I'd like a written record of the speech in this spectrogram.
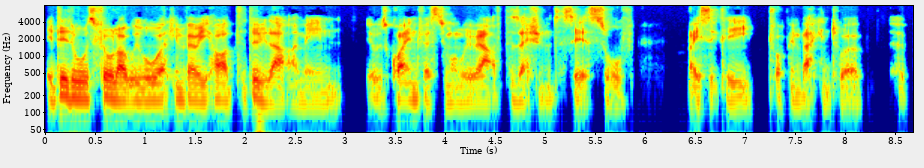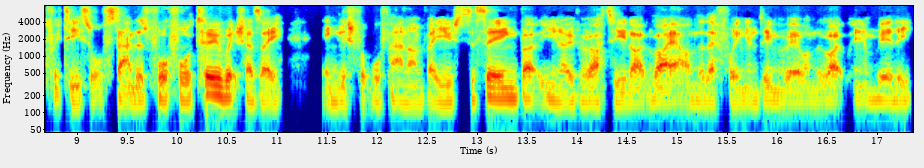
it did always feel like we were working very hard to do that. I mean, it was quite interesting when we were out of possession to see us sort of basically dropping back into a a pretty sort of standard 4-4-2, which as a English football fan I'm very used to seeing. But you know, Verratti like right out on the left wing and Di Maria on the right wing, and really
